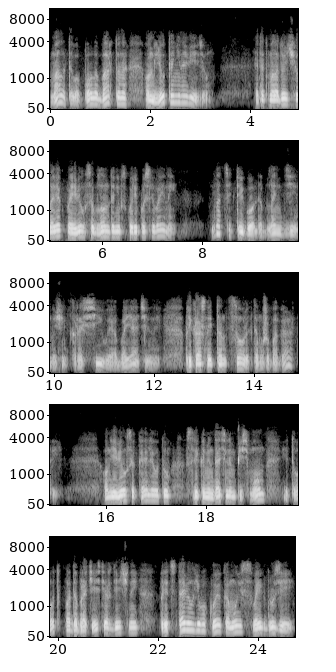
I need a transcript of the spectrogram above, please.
Мало того, Пола Бартона он люто ненавидел. Этот молодой человек появился в Лондоне вскоре после войны. 23 года, блондин, очень красивый, обаятельный, прекрасный танцор и к тому же богатый. Он явился к Эллиоту с рекомендательным письмом, и тот, по доброте сердечной, представил его кое-кому из своих друзей,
